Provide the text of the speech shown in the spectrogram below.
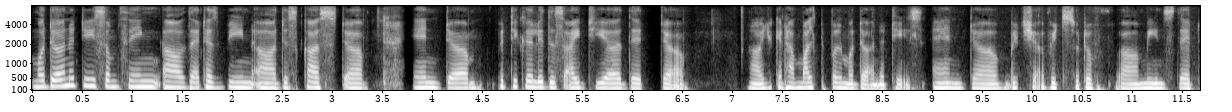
modernity is something uh, that has been uh, discussed, uh, and um, particularly this idea that uh, you can have multiple modernities, and uh, which uh, which sort of uh, means that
